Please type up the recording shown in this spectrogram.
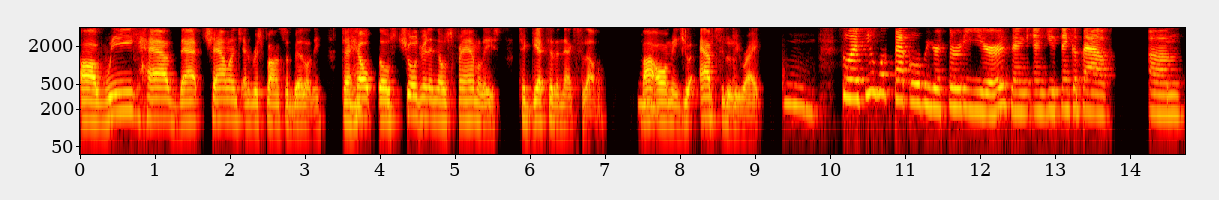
uh, we have that challenge and responsibility to mm-hmm. help those children and those families to get to the next level. Mm-hmm. By all means, you're absolutely right. Mm. So as you look back over your 30 years and, and you think about um,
